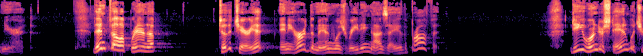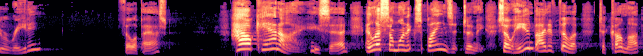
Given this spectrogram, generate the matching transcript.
near it. Then Philip ran up to the chariot and he heard the man was reading Isaiah the prophet. Do you understand what you're reading? Philip asked. How can I, he said, unless someone explains it to me? So he invited Philip to come up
